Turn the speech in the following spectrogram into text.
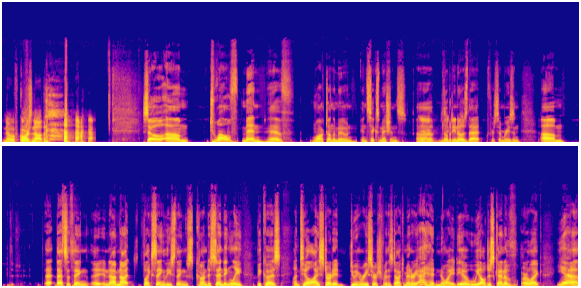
No, of course not. So, um, 12 men have walked on the moon in six missions. Uh, nobody knows that for some reason. Um, th- that's the thing. Uh, And I'm not like saying these things condescendingly because until I started doing research for this documentary, I had no idea. We all just kind of are like, yeah,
